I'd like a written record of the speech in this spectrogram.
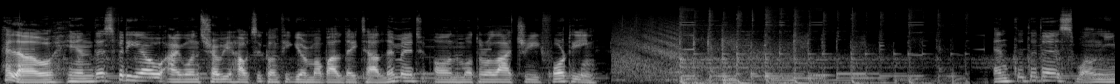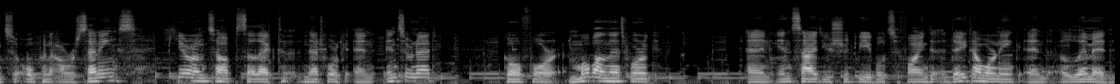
Hello, in this video I want to show you how to configure mobile data limit on Motorola G14. And to do this, we'll need to open our settings. Here on top, select Network and Internet. Go for Mobile Network. And inside you should be able to find data warning and limit.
